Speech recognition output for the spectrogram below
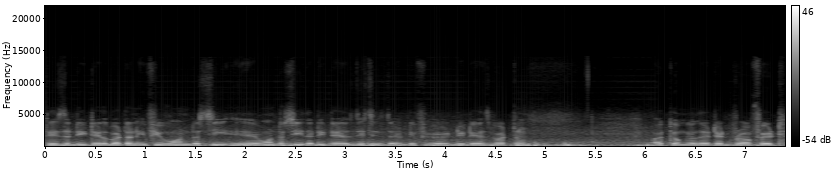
This is the detail button. If you want to see uh, want to see the details this is the uh, details button. Accumulated profit.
